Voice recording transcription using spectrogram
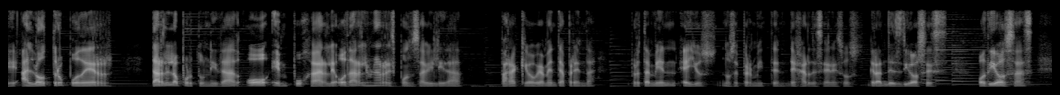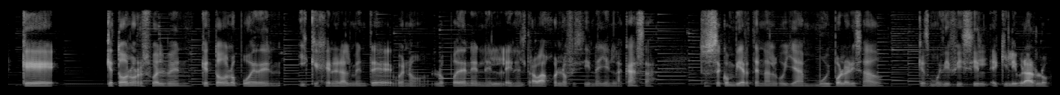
eh, al otro poder darle la oportunidad o empujarle o darle una responsabilidad para que obviamente aprenda, pero también ellos no se permiten dejar de ser esos grandes dioses o diosas que, que todo lo resuelven, que todo lo pueden y que generalmente, bueno, lo pueden en el, en el trabajo, en la oficina y en la casa. Entonces se convierte en algo ya muy polarizado, que es muy difícil equilibrarlo,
